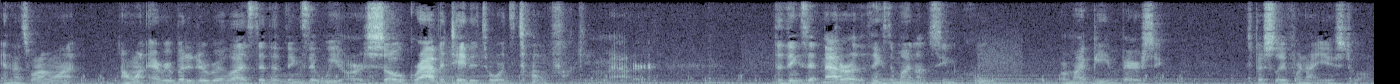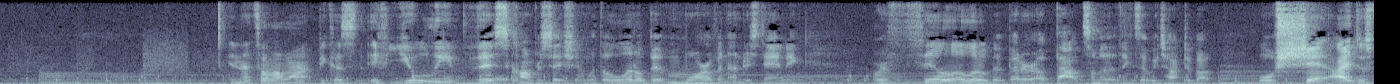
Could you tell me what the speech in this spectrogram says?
And that's what I want. I want everybody to realize that the things that we are so gravitated towards don't fucking matter. The things that matter are the things that might not seem cool or might be embarrassing, especially if we're not used to them. And that's all I want because if you leave this conversation with a little bit more of an understanding or feel a little bit better about some of the things that we talked about, well, shit, I just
